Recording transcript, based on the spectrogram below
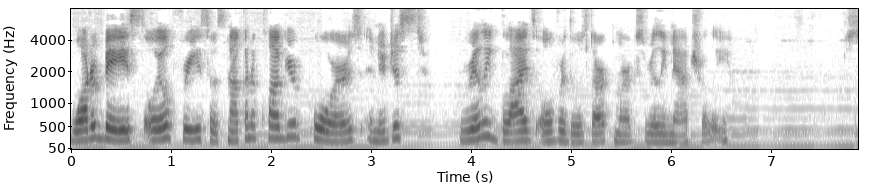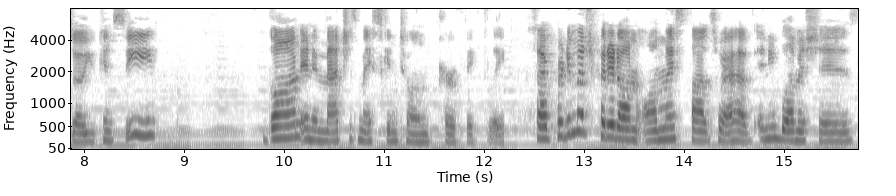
water-based, oil-free, so it's not going to clog your pores. And it just really glides over those dark marks really naturally. So you can see, gone and it matches my skin tone perfectly. So I pretty much put it on all my spots where I have any blemishes.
